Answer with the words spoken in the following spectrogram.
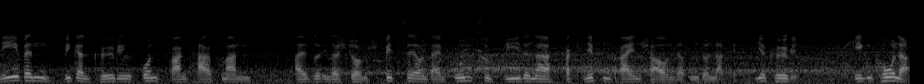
neben Wickel Kögel und Frank Hartmann, also in der Sturmspitze und ein unzufriedener, verkniffen reinschauender Udo Latte. Hier Kögel gegen Kohler,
